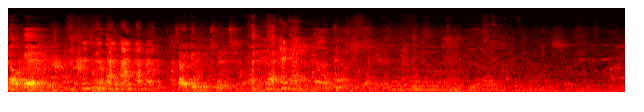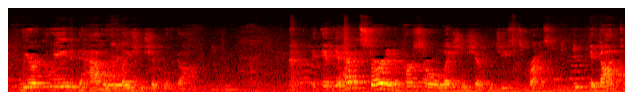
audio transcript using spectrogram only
No, good. That's how I do ministry. we are created to have a relationship with God. If you haven't started a personal relationship with Jesus Christ, you, you got to.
